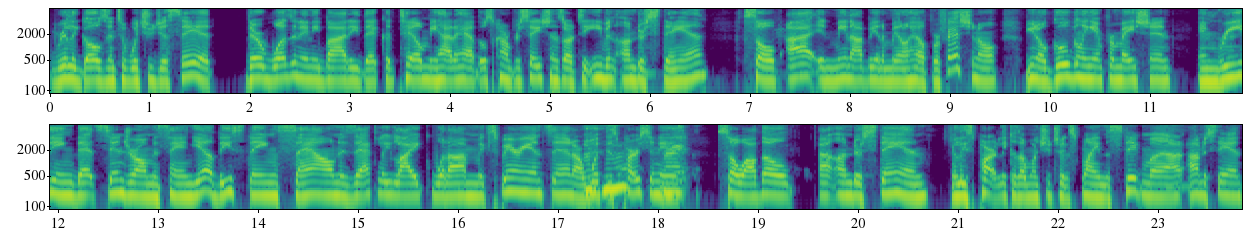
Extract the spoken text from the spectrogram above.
really goes into what you just said, there wasn't anybody that could tell me how to have those conversations or to even understand so if I, and me not being a mental health professional, you know, Googling information and reading that syndrome and saying, yeah, these things sound exactly like what I'm experiencing or what this mm-hmm. person is. Right. So although I understand, at least partly because I want you to explain the stigma, I, I understand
